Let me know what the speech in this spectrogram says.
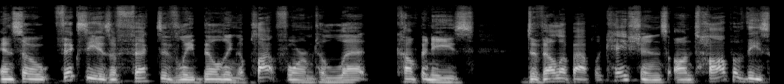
And so Fixie is effectively building a platform to let companies develop applications on top of these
